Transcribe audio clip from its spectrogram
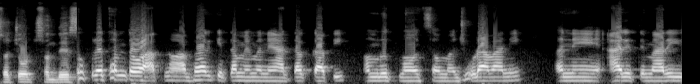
સચોટ સંદેશ પ્રથમ તો આપનો આભાર કે તમે મને આ તક આપી અમૃત મહોત્સવમાં જોડાવાની. અને આ રીતે મારી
